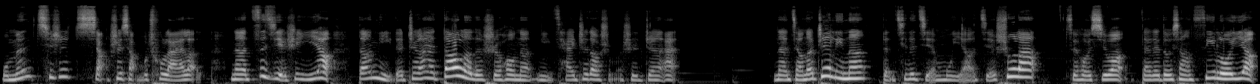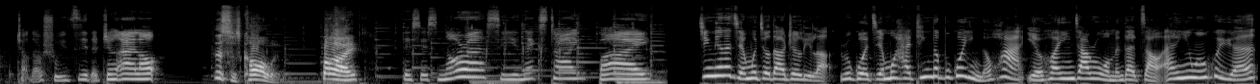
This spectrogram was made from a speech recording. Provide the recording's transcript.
我们其实想是想不出来了。那自己也是一样，当你的真爱到了的时候呢，你才知道什么是真爱。那讲到这里呢，本期的节目也要结束啦。最后希望大家都像 C 罗一样，找到属于自己的真爱喽。This is Colin. Bye. This is Nora. See you next time. Bye. 今天的节目就到这里了。如果节目还听得不过瘾的话，也欢迎加入我们的早安英文会员。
